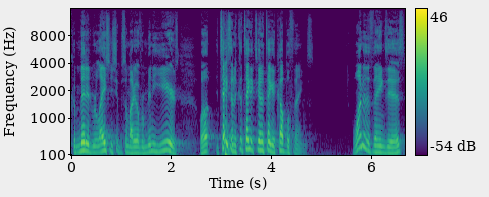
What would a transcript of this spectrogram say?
committed relationship with somebody over many years? Well, it takes, it's going to take a couple things. One of the things is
